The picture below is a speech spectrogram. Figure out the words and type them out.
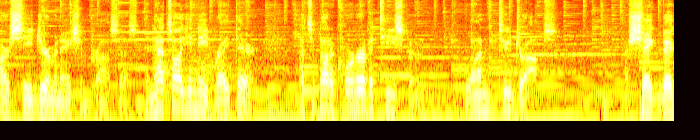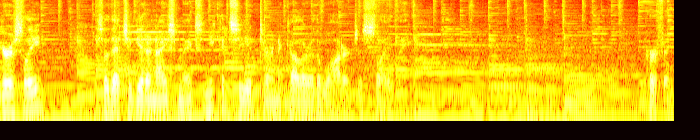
our seed germination process. And that's all you need right there. That's about a quarter of a teaspoon, one, two drops. Shake vigorously so that you get a nice mix and you can see it turn the color of the water just slightly. Perfect.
